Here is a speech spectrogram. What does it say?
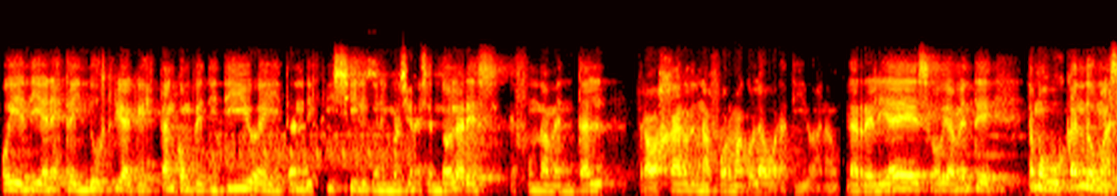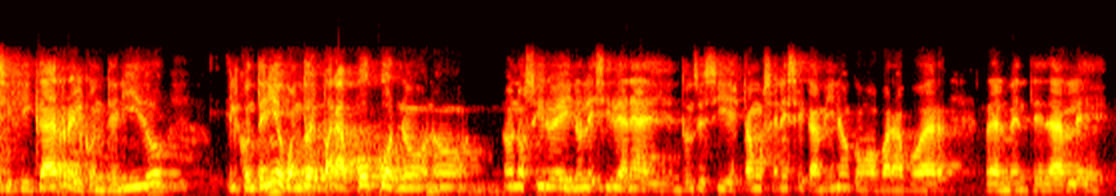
hoy en día en esta industria que es tan competitiva y tan difícil y con inversiones en dólares, es fundamental trabajar de una forma colaborativa. La realidad es, obviamente, estamos buscando masificar el contenido. El contenido cuando es para pocos no, no, no nos sirve y no le sirve a nadie. Entonces sí, estamos en ese camino como para poder realmente darle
